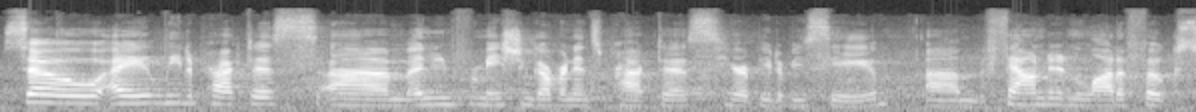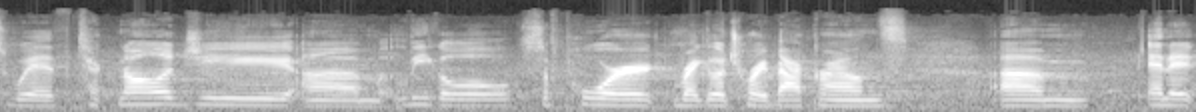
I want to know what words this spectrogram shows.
So I lead a practice, um, an information governance practice here at PwC. Um, founded a lot of folks with technology, um, legal support, regulatory backgrounds, um, and it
